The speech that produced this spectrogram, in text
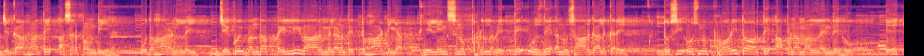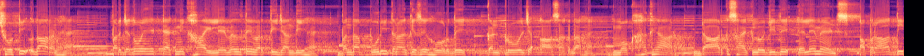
ਜਗ੍ਹਾਵਾਂ ਤੇ ਅਸਰ ਪਾਉਂਦੀ ਹੈ। ਉਦਾਹਰਣ ਲਈ, ਜੇ ਕੋਈ ਬੰਦਾ ਪਹਿਲੀ ਵਾਰ ਮਿਲਣ ਤੇ ਤੁਹਾਡੀਆਂ ਫੀਲਿੰਗਸ ਨੂੰ ਫੜ ਲਵੇ ਤੇ ਉਸ ਦੇ ਅਨੁਸਾਰ ਗੱਲ ਕਰੇ ਤੁਸੀਂ ਉਸ ਨੂੰ ਫੌਰੀ ਤੌਰ ਤੇ ਆਪਣਾ ਮੰਨ ਲੈਂਦੇ ਹੋ। ਇਹ ਛੋਟੀ ਉਦਾਹਰਣ ਹੈ, ਪਰ ਜਦੋਂ ਇਹ ਟੈਕਨੀਕ ਹਾਈ ਲੈਵਲ ਤੇ ਵਰਤੀ ਜਾਂਦੀ ਹੈ, ਬੰਦਾ ਪੂਰੀ ਤਰ੍ਹਾਂ ਕਿਸੇ ਹੋਰ ਦੇ ਕੰਟਰੋਲ 'ਚ ਆ ਸਕਦਾ ਹੈ। ਮੁੱਖ ਹਥਿਆਰ ਡਾਰਕ ਸਾਈਕੋਲੋਜੀ ਦੇ ਐਲੀਮੈਂਟਸ ਅਪਰਾਧ ਦੀ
